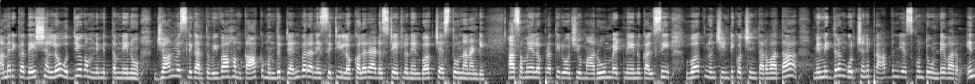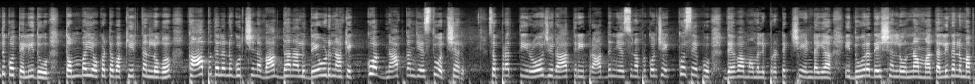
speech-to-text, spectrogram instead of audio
అమెరికా దేశంలో ఉద్యోగం నిమిత్తం నేను జాన్ వెస్లీ గారితో వివాహం కాకముందు డెన్వర్ అనే సిటీలో కొలరాడో స్టేట్లో నేను వర్క్ చేస్తూ ఉన్నానండి. ఆ సమయంలో ప్రతిరోజు మా రూమ్మేట్ నేను కలిసి వర్క్ నుంచి ఇంటికి వచ్చిన తర్వాత మేమిద్దరం కూర్చొని ప్రార్థన చేసుకుంటూ ఉండేవారం. ఎందుకో తెలీదు తొంభై ఒకటవ కీర్తనలో కాపుదలను గుర్చిన వాగ్దానాలు దేవుడు నాకు ఎక్కువ జ్ఞాపకం చేస్తూ వచ్చారు. సో ప్రతిరోజు రాత్రి ప్రార్థన చేస్తున్నప్పుడు కొంచెం ఎక్కువసేపు దేవా మమ్మల్ని ప్రొటెక్ట్ చేయండి అయ్యా. ఈ దూరదేశంలో ఉన్న మా తల్లిదండ్రులు మాకు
